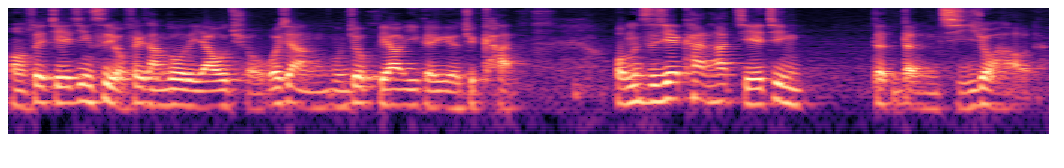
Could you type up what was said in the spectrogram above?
哦，所以洁净是有非常多的要求，我想我们就不要一个一个去看，我们直接看它洁净的等级就好了。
